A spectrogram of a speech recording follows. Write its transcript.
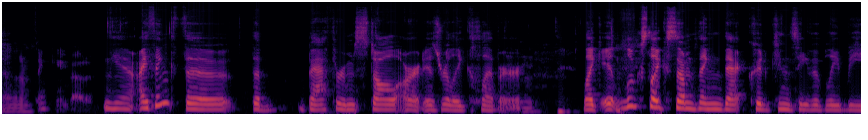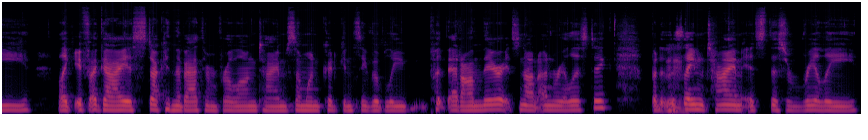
now that I'm thinking about it. Yeah, I think the the bathroom stall art is really clever. Mm-hmm. Like it looks like something that could conceivably be like if a guy is stuck in the bathroom for a long time, someone could conceivably put that on there. It's not unrealistic, but at mm. the same time, it's this really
